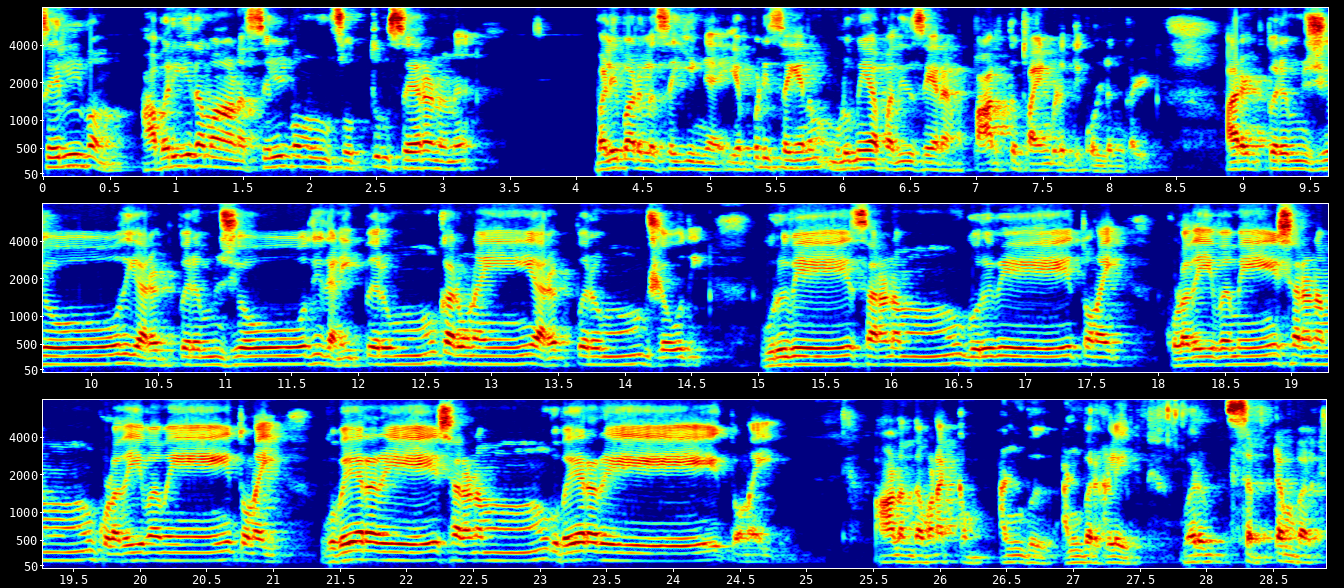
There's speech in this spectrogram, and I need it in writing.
செல்வம் அபரீதமான செல்வமும் சொத்தும் சேரணும்னு வழிபாடுகளை செய்யுங்க. எப்படி செய்யணும்? முழுமையாக பதிவு செய்கிறேன் பார்த்து பயன்படுத்தி கொள்ளுங்கள். அரட்பெரும் ஜோதி அரட்பெரும் ஜோதி தனிப்பெரும் கருணை அரட்பெரும் ஜோதி. குருவே சரணம் குருவே துணை. குலதெய்வமே சரணம் குலதெய்வமே துணை. குபேரரே சரணம் குபேரரே துணை. ஆனந்த வணக்கம் அன்பு அன்பர்களே. வரும் செப்டம்பர்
